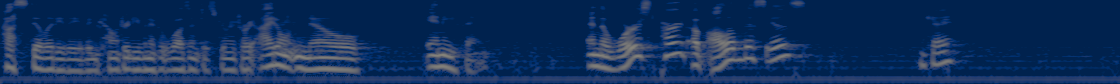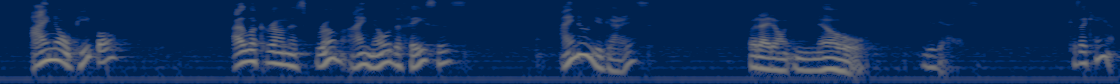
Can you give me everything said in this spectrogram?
hostility they've encountered, even if it wasn't discriminatory. I don't know anything. And the worst part of all of this is, okay, I know people. I look around this room, I know the faces. I know you guys, but I don't know you guys because I can't.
